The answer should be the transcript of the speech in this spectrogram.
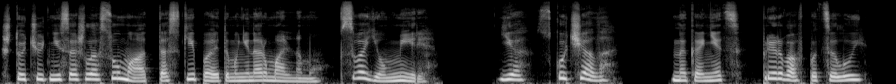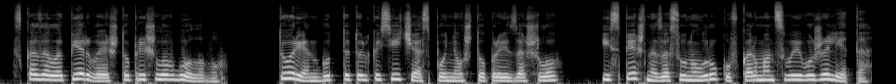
что чуть не сошла с ума от тоски по этому ненормальному в своем мире. Я скучала. Наконец, прервав поцелуй, сказала первое, что пришло в голову. Ториан будто только сейчас понял, что произошло, и спешно засунул руку в карман своего жилета.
